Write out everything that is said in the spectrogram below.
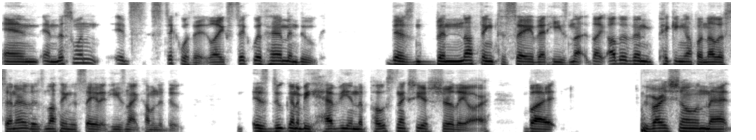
And and this one, it's stick with it. Like stick with him and Duke. There's been nothing to say that he's not like other than picking up another center. There's nothing to say that he's not coming to Duke. Is Duke going to be heavy in the post next year? Sure they are, but we've already shown that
